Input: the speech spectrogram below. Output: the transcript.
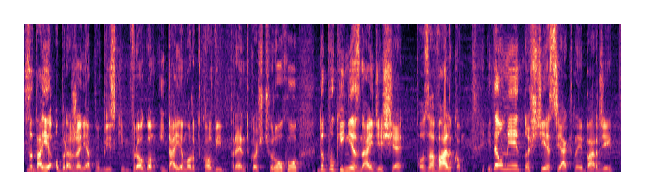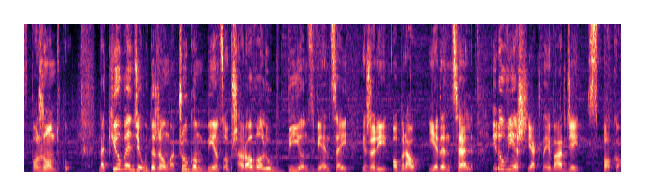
zadaje obrażenia pobliskim wrogom i daje mordkowi prędkość ruchu, dopóki nie znajdzie się poza walką. I ta umiejętność jest jak najbardziej w porządku. Na Q będzie uderzał maczugą, bijąc obszarowo lub bijąc więcej, jeżeli obrał jeden cel. I również jak najbardziej spoko.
